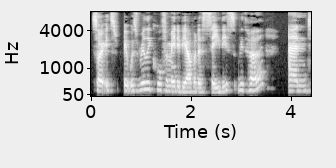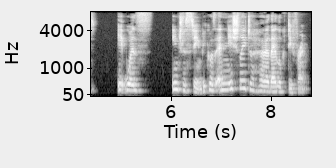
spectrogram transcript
So it's, it was really cool for me to be able to see this with her. And it was interesting because initially to her, they looked different.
